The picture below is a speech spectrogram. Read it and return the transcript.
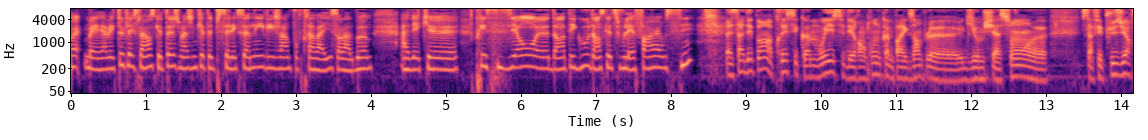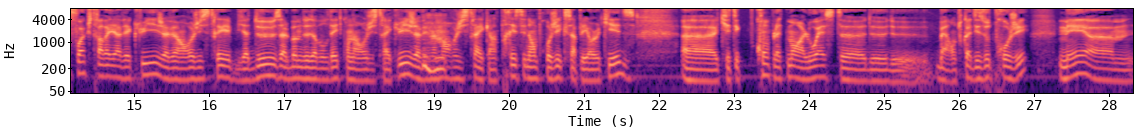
Ouais, ben avec toute l'expérience que tu as, j'imagine que tu as pu sélectionner les gens pour travailler sur l'album avec euh, précision euh, dans tes goûts, dans ce que tu voulais faire aussi. Ben, ça dépend. Après, c'est comme, oui, c'est des rencontres comme par exemple euh, Guillaume Chiasson. euh, ça fait plusieurs fois que je travaille avec lui. J'avais enregistré, il y a deux albums de Double Date qu'on a enregistré avec lui. J'avais Mhm. même enregistré avec un précédent projet qui s'appelait Orchids, euh, qui était complètement à l'ouest euh, de, de ben, en tout cas des autres projets. Mais euh,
